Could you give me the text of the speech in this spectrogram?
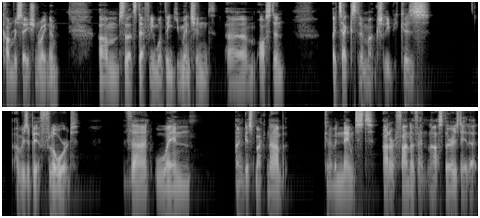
conversation right now. Um, so that's definitely one thing. You mentioned um, Austin. I texted him actually because I was a bit floored that when Angus McNab kind of announced at our fan event last Thursday that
